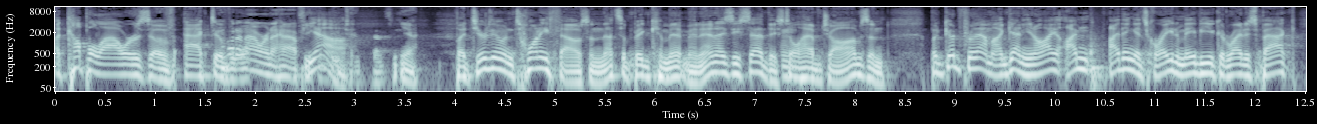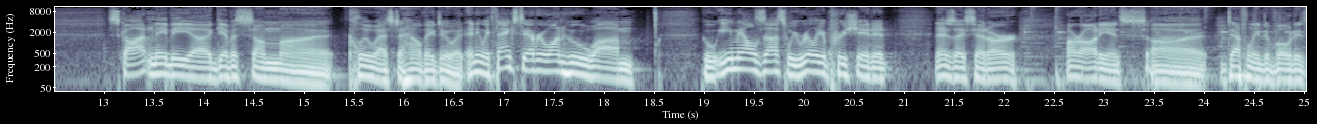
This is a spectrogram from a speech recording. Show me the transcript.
a couple hours of active. About an hour and a half. You Yeah. Do Yeah. But you're doing twenty thousand. That's a big commitment. And as you said, they still have jobs, and but good for them. Again, you know, I, I'm I think it's great, and maybe you could write us back, Scott. Maybe uh, give us some uh, clue as to how they do it. Anyway, thanks to everyone who um, who emails us. We really appreciate it. And as I said, our our audience uh, definitely devoted,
